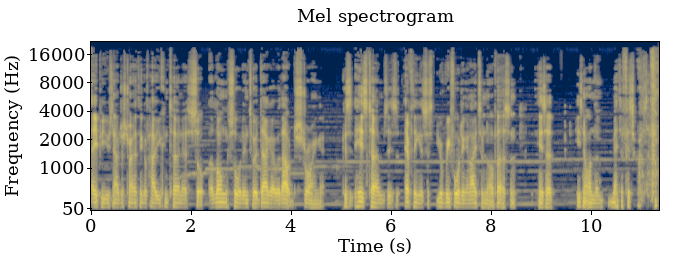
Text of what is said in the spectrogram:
APU is now just trying to think of how you can turn a, sword, a long sword into a dagger without destroying it. Because his terms is everything is just you're reforging an item, not a person. He's a he's not on the metaphysical level,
